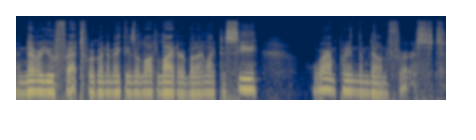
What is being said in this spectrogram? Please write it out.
And never you fret, we're going to make these a lot lighter, but I like to see where I'm putting them down first.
